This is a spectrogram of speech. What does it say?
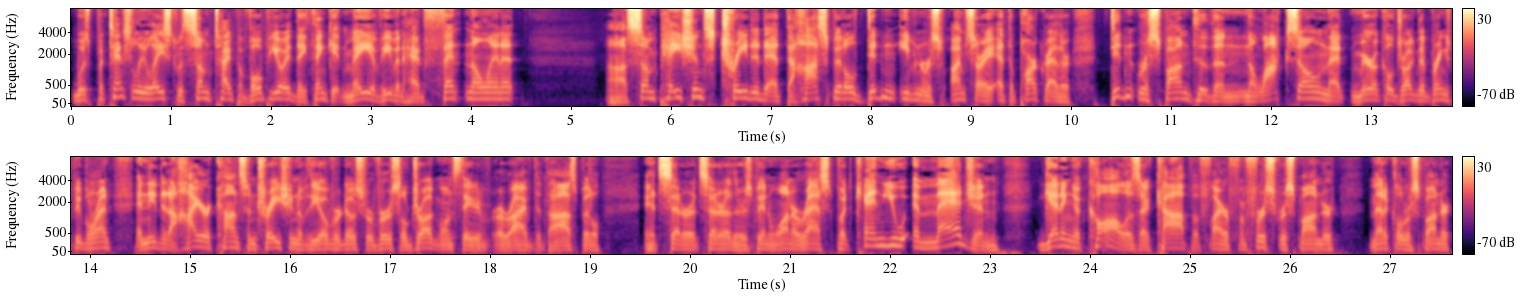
was potentially laced with some type of opioid. They think it may have even had fentanyl in it. Uh, some patients treated at the hospital didn't even, res- I'm sorry, at the park rather, didn't respond to the naloxone, that miracle drug that brings people around, and needed a higher concentration of the overdose reversal drug once they arrived at the hospital, et cetera, et cetera. There's been one arrest. But can you imagine getting a call as a cop, a fire, first responder, medical responder?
